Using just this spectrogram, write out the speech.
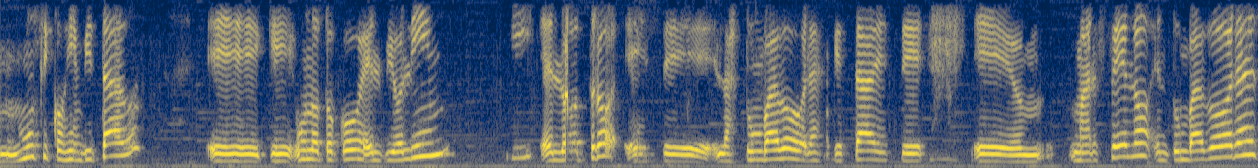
músicos invitados, que uno tocó el violín y el otro este, las tumbadoras, que está este eh, Marcelo en tumbadoras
